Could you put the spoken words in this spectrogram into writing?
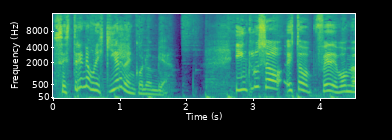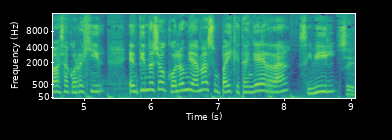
se estrena una izquierda en Colombia. Incluso, esto, Fede, vos me vas a corregir, entiendo yo, Colombia además es un país que está en guerra civil Sí.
